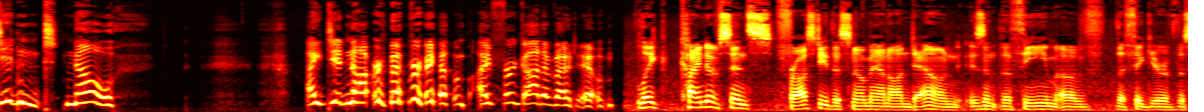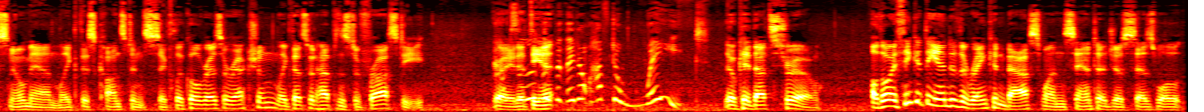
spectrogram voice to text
didn't. No, I did not remember him. I forgot about him." like kind of since Frosty the Snowman on down isn't the theme of the figure of the snowman like this constant cyclical resurrection like that's what happens to Frosty right Absolutely, at the end but they don't have to wait. okay that's true Although I think at the end of the Rankin Bass one, Santa just says, "Well,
